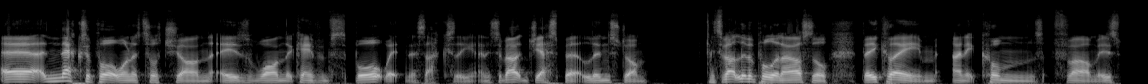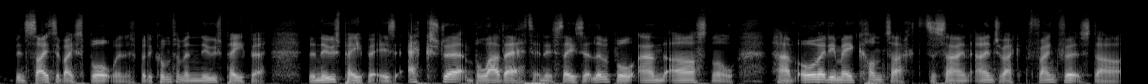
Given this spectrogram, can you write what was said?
uh, next report I want to touch on is one that came from Sport Witness, actually, and it's about Jesper Lindstrom. It's about Liverpool and Arsenal. They claim, and it comes from, it's been cited by Sport Witness, but it comes from a newspaper. The newspaper is Ekstra Bladet, and it states that Liverpool and Arsenal have already made contact to sign Eintracht Frankfurt star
